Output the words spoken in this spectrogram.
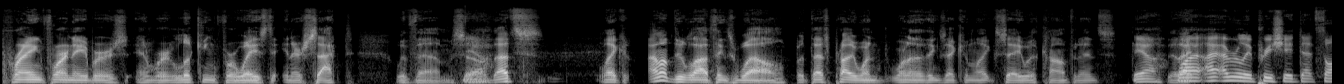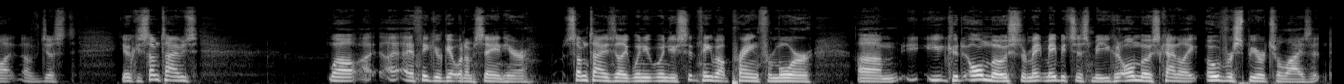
praying for our neighbors and we're looking for ways to intersect with them. So yeah. that's like I don't do a lot of things well, but that's probably one one of the things I can like say with confidence. Yeah. Well, I, I really appreciate that thought of just You know, because sometimes, well, I, I think you'll get what I'm saying here. Sometimes, like when you when you think about praying for more, um, you could almost, or maybe it's just me, you could almost kind of like over spiritualize it,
